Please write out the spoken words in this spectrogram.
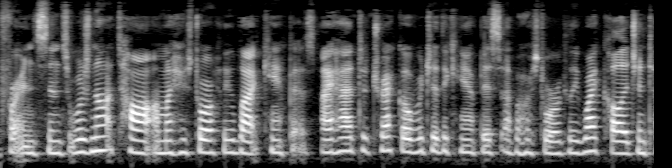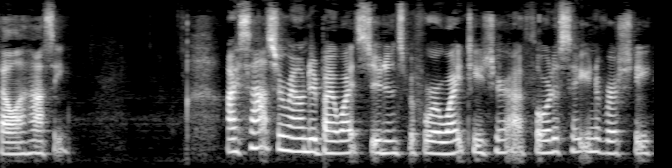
for instance, was not taught on my historically black campus. I had to trek over to the campus of a historically white college in Tallahassee. I sat surrounded by white students before a white teacher at Florida State University,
